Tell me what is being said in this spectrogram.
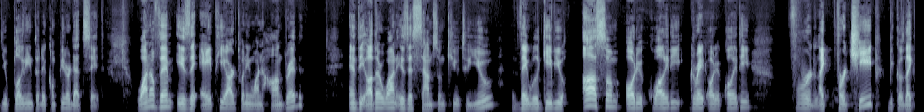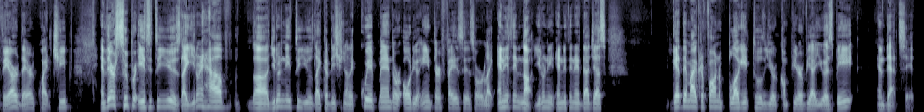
You plug it into the computer. That's it. One of them is the ATR 2100, and the other one is the Samson Q2U. They will give you awesome audio quality, great audio quality for like for cheap because like they are they're quite cheap and they're super easy to use like you don't have uh, you don't need to use like additional equipment or audio interfaces or like anything no you don't need anything like that just get the microphone plug it to your computer via usb and that's it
